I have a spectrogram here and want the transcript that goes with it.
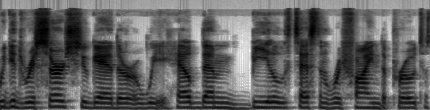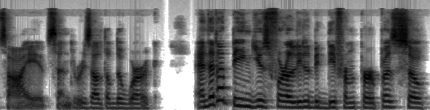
We did research together. We helped them build, test, and refine the prototypes and the result of the work ended up being used for a little bit different purpose. So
